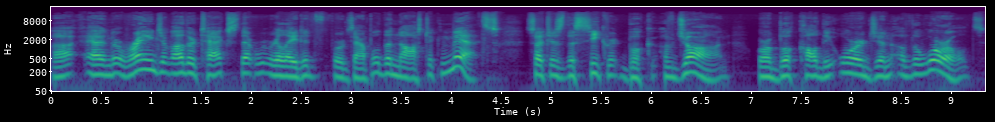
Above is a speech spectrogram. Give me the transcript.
uh, and a range of other texts that related, for example, the Gnostic myths, such as the Secret Book of John, or a book called The Origin of the Worlds.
